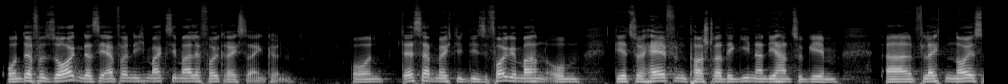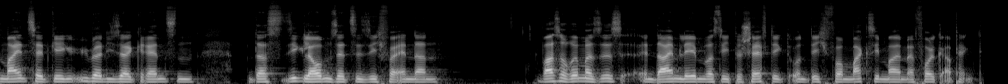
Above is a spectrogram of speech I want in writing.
und dafür sorgen, dass sie einfach nicht maximal erfolgreich sein können. Und deshalb möchte ich diese Folge machen, um dir zu helfen, ein paar Strategien an die Hand zu geben, äh, vielleicht ein neues Mindset gegenüber dieser Grenzen, dass die Glaubenssätze sich verändern was auch immer es ist in deinem Leben, was dich beschäftigt und dich vom maximalen Erfolg abhängt.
